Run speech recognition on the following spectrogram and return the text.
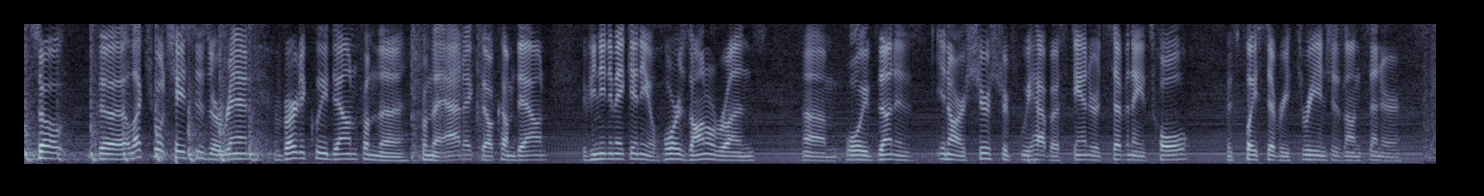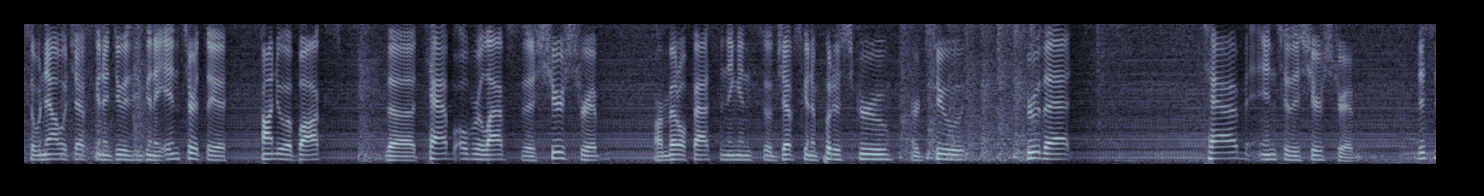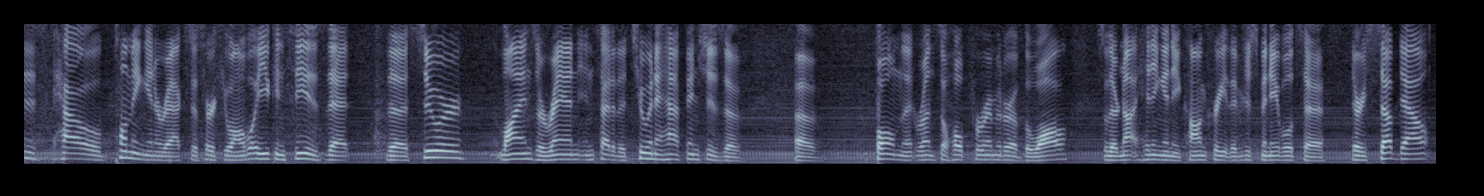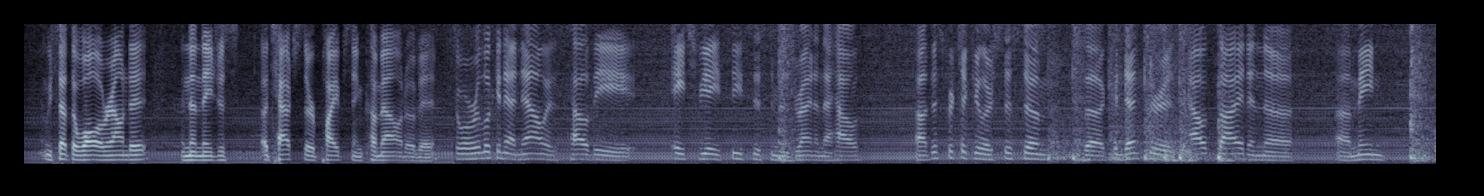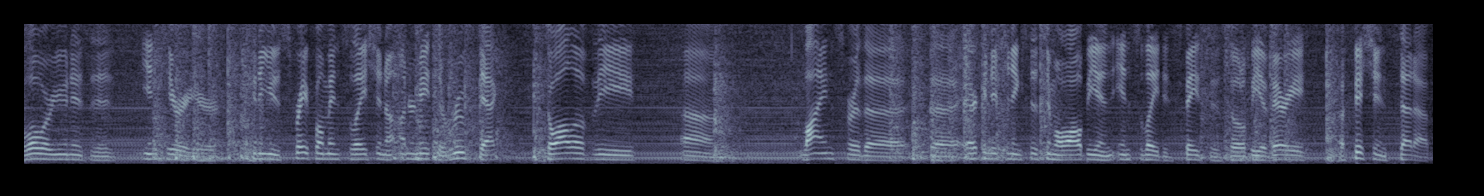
So the electrical chases are ran vertically down from the from the attic. They'll come down. If you need to make any horizontal runs, um, what we've done is in our shear strips we have a standard 7 8 hole that's placed every three inches on center. So now what Jeff's going to do is he's going to insert the conduit box. The tab overlaps the shear strip, our metal fastening, and so Jeff's going to put a screw or two through that tab into the shear strip this is how plumbing interacts with Hercuwall. What you can see is that the sewer lines are ran inside of the two and a half inches of, of foam that runs the whole perimeter of the wall. So they're not hitting any concrete. They've just been able to, they're subbed out. We set the wall around it and then they just attach their pipes and come out of it. So what we're looking at now is how the HVAC system is ran in the house. Uh, this particular system, the condenser is outside and the uh, main blower unit is interior. It's going to use spray foam insulation underneath the roof deck, so all of the um, lines for the, the air conditioning system will all be in insulated spaces, so it'll be a very efficient setup.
